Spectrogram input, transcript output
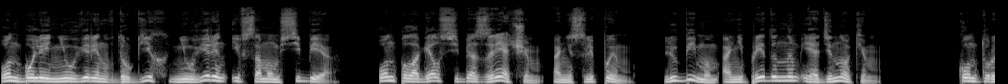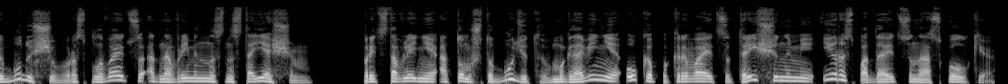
Он более не уверен в других, не уверен и в самом себе. Он полагал себя зрячим, а не слепым, любимым, а не преданным и одиноким. Контуры будущего расплываются одновременно с настоящим. Представление о том, что будет, в мгновение ока покрывается трещинами и распадается на осколки.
